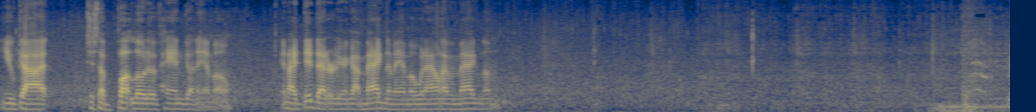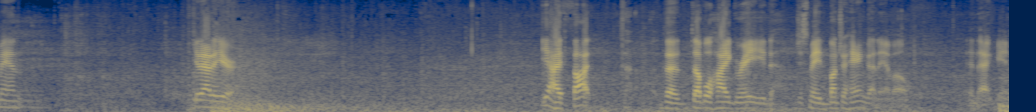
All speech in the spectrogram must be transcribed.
you got just a buttload of handgun ammo. And I did that earlier and got magnum ammo when I don't have a magnum. Man. Get out of here. Yeah, I thought th the double high grade just made a bunch of handgun ammo in that game.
